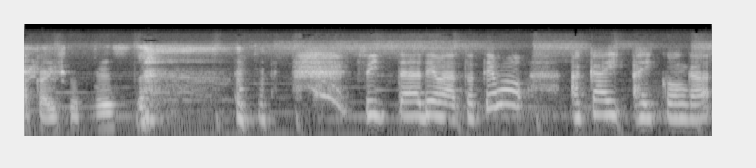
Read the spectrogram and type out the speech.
赤い人です。ツイッターではとても赤いアイコンが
